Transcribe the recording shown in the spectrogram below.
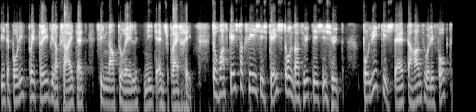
wie der Politbetrieb, wie er gesagt hat, seinem Naturell nicht entspreche. Doch was gestern war, ist gestern und was heute ist, ist heute. Politisch der hat der Hans-Uli Vogt,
